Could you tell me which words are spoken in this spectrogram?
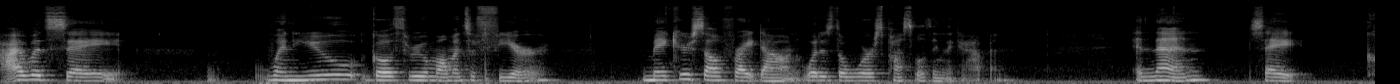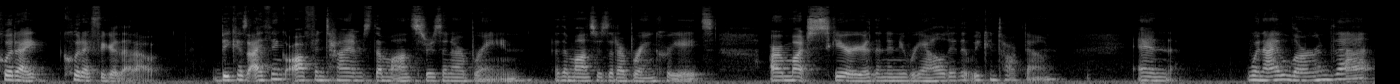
I would say when you go through moments of fear, make yourself write down what is the worst possible thing that could happen. And then say could i could i figure that out? Because i think oftentimes the monsters in our brain or the monsters that our brain creates are much scarier than any reality that we can talk down. And when i learned that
